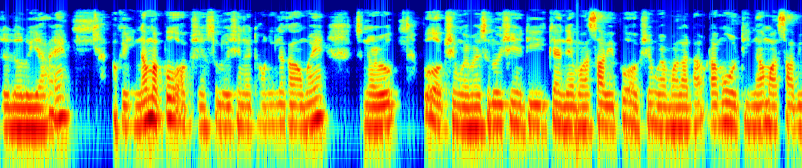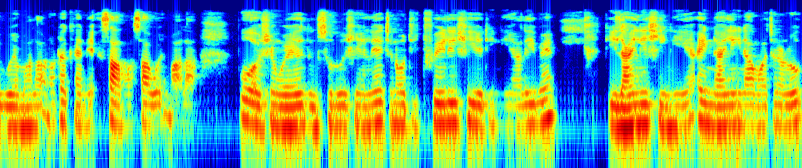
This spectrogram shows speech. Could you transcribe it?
လိုလုပ်လို့ရတယ်။ Okay နောက်မှာ put option ဆိုလို့ရှိရင်လည်းထောင်းနေလက်ကောင်ပဲကျွန်တော်တို့ put option ဝယ်မယ်ဆိုလို့ရှိရင်ဒီ candle မှာစပြီး put option ဝယ်မှာလားဒါမှမဟုတ်ဒီနောက်မှာစပြီးဝယ်မှာလားနောက်ထပ် candle အစမှာစဝယ်မှာလား put option ဝယ်ရလို့ဆိုလို့ရှိရင်လည်းကျွန်တော်ဒီ trade လေးရှိရဒီနေရာလေးပဲဒီ line လေးရှိနေရအဲ့ line လေးနောက်မှာကျွန်တော်တို့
